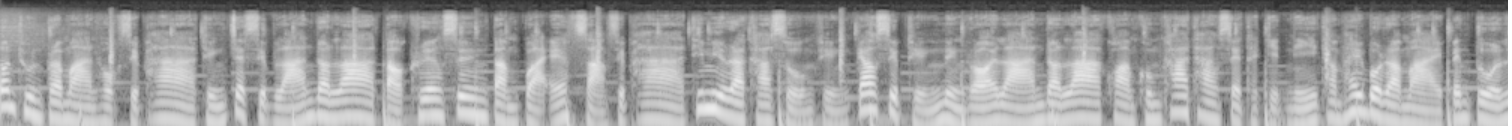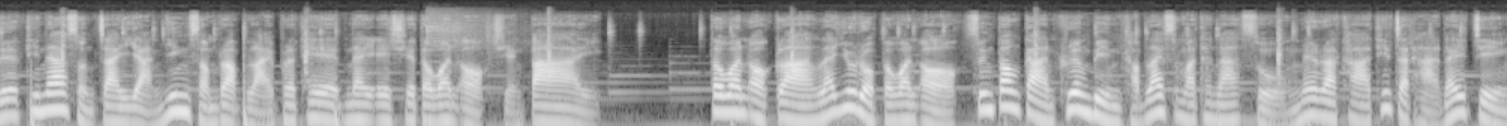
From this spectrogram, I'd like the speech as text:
ต้นทุนประมาณ 65-70 ล้านดอลลาร์ต่อเครื่องซึ่งต่ำกว่า F-35 ที่มีราคาสูงถึง 90-100 ล้านดอลลาร์ ความคุ้มค่าทางเศรษฐกิจนี้ทำให้โบรามายเป็นตัวเลือกที่น่าสนใจอย่างยิ่งสำหรับหลายประเทศในเอเชียตะวันออกเฉียงใต้ตะวันออกกลางและยุโรปตะวันออก ซึ่งต้องการเครื่องบินขับไล่สมรรถนะสูงในราคาที่จัดหาได้จริง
